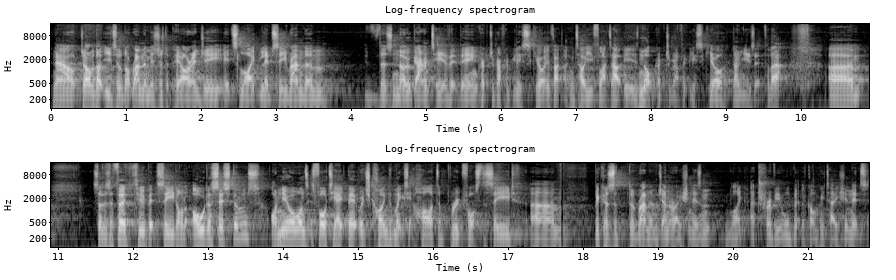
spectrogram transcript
Now, java.util.random is just a PRNG. It's like libc random. There's no guarantee of it being cryptographically secure. In fact, I can tell you flat out, it is not cryptographically secure. Don't use it for that. Um, so there's a 32-bit seed on older systems. On newer ones, it's 48-bit, which kind of makes it hard to brute force the seed um, because the random generation isn't like a trivial bit of computation. It's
